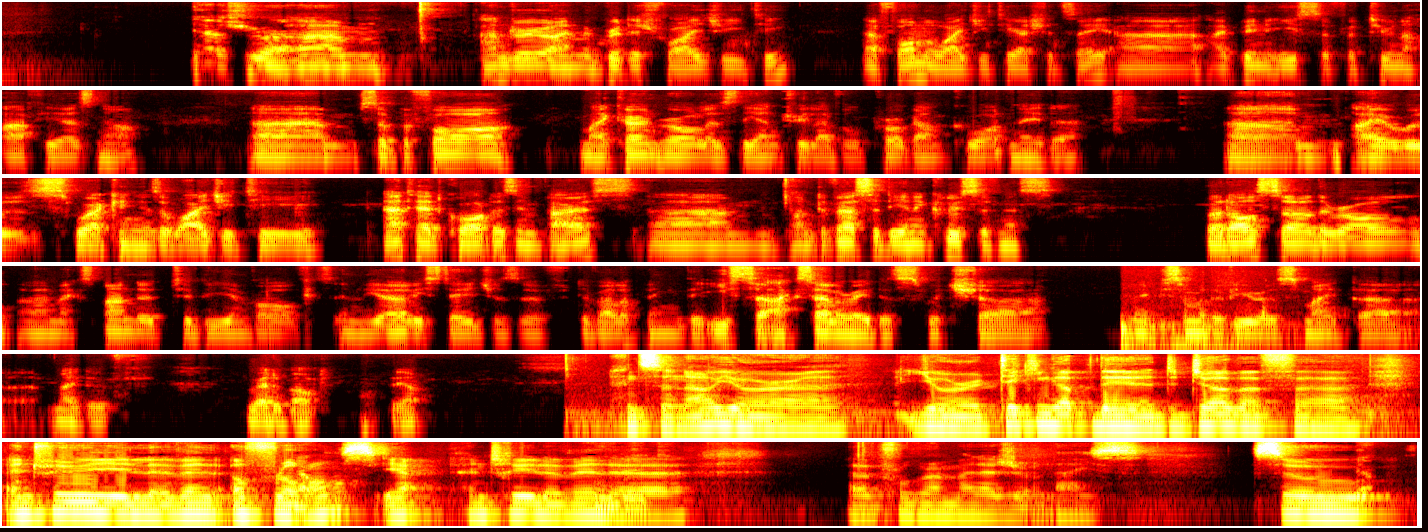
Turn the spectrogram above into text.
Yeah, sure. Um, Andrew, I'm a British YGT, a former YGT, I should say. Uh, I've been at ESA for two and a half years now. Um, so before my current role is the entry level program coordinator. Um, I was working as a YGT at headquarters in Paris um, on diversity and inclusiveness, but also the role um, expanded to be involved in the early stages of developing the ESA accelerators, which uh, maybe some of the viewers might uh, might have read about. Yeah. And so now you're uh, you're taking up the, the job of uh, entry level of Florence, yeah, entry level uh, program manager. Nice. So,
